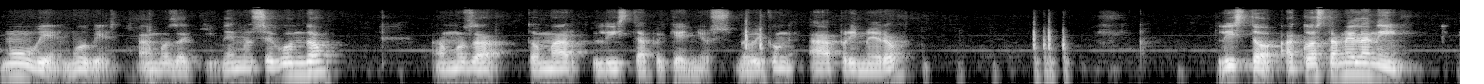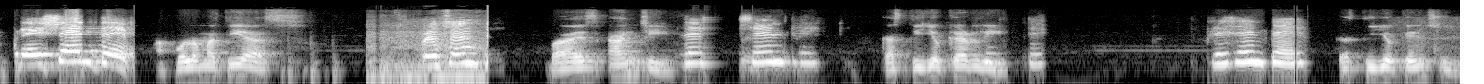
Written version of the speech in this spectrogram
Muy bien, muy bien. Vamos aquí. Deme un segundo. Vamos a tomar lista, pequeños. Me voy con A primero. Listo. Acosta Melanie. Presente. Apolo Matías. Presente. Baez Angie. Presente. Castillo Curly. Presente. Castillo Kenshi.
